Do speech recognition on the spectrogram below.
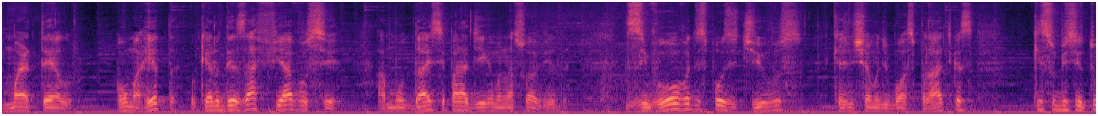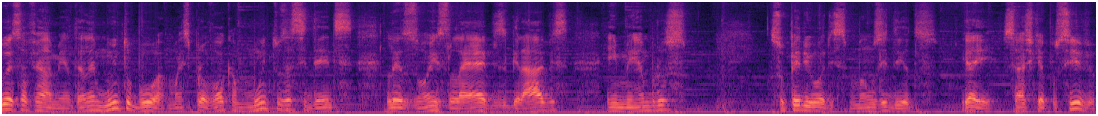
martelo ou marreta? Eu quero desafiar você a mudar esse paradigma na sua vida. Desenvolva dispositivos que a gente chama de boas práticas, que substitui essa ferramenta. Ela é muito boa, mas provoca muitos acidentes, lesões leves, graves em membros superiores, mãos e dedos. E aí, você acha que é possível?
